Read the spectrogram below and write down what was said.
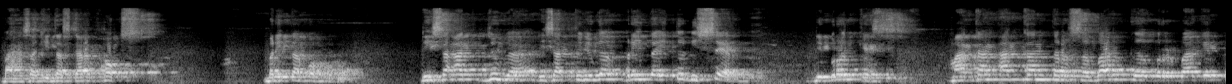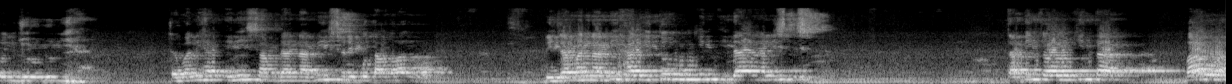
Bahasa kita sekarang hoax. Berita bohong. Di saat juga di saat itu juga berita itu di-share, di-broadcast, maka akan tersebar ke berbagai penjuru dunia. Coba lihat ini sabda Nabi seribu tahun lalu. Di zaman Nabi hal itu mungkin tidak realistis. Tapi kalau kita bawa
